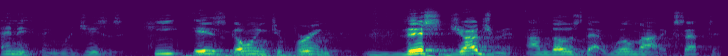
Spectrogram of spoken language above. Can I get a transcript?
anything with Jesus. He is going to bring this judgment on those that will not accept Him.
